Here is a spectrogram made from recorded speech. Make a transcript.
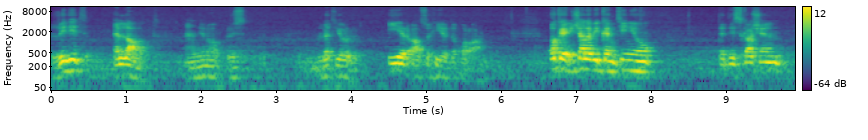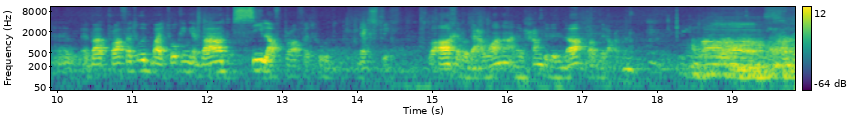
Read it aloud, and you know, let your ear also hear the Quran. Okay, inshallah, we continue the discussion uh, about prophethood by talking about seal of prophethood next week. وآخر دعوانا أن الحمد لله رب العالمين. اللهم صل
